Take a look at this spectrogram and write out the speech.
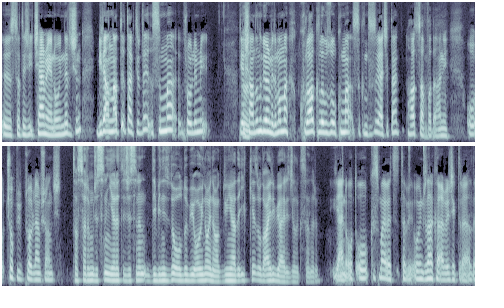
e, strateji içermeyen oyunlar için biri anlattığı takdirde ısınma problemi yaşandığını görmedim ama kural kılavuzu okuma sıkıntısı gerçekten had safhada. Hani o çok büyük problem şu an için. Tasarımcısının, yaratıcısının dibinizde olduğu bir oyunu oynamak dünyada ilk kez o da ayrı bir ayrıcalık sanırım. Yani o, o kısma evet tabii oyuncular karar verecektir herhalde.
